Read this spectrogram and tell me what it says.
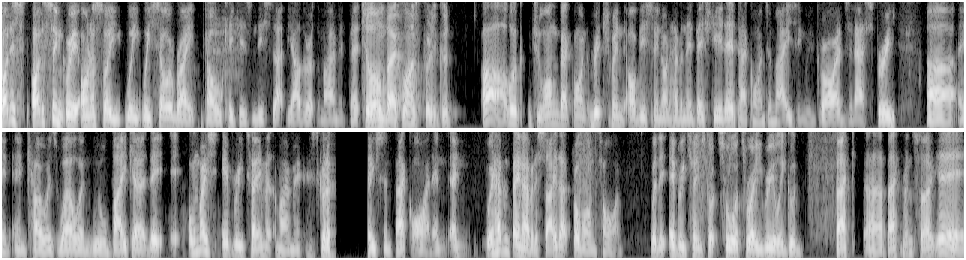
I just, I just think we honestly we we celebrate goal kickers and this, that, the other at the moment. But Geelong backline's pretty good. Oh, look, Geelong backline. Richmond obviously not having their best year. Their backline's amazing with Grimes and Astbury uh, and, and co as well, and Will Baker. They, almost every team at the moment has got a decent backline, and and we haven't been able to say that for a long time. Whether every team's got two or three really good back uh, backmen. So yeah,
